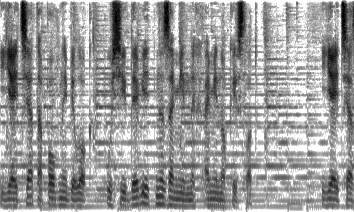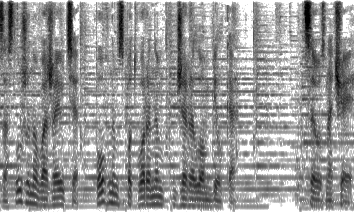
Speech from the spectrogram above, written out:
Яйця та повний білок усі 9 незамінних амінокислот. Яйця заслужено вважаються повним спотвореним джерелом білка. Це означає,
